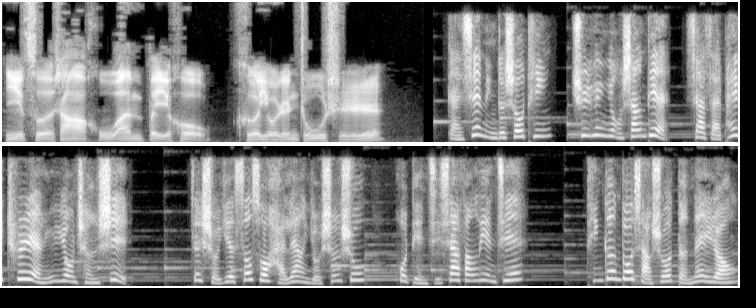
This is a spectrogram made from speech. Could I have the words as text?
你刺杀胡安背后可有人主使？感谢您的收听，去运用商店下载 Patreon 运用城市，在首页搜索海量有声书，或点击下方链接听更多小说等内容。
